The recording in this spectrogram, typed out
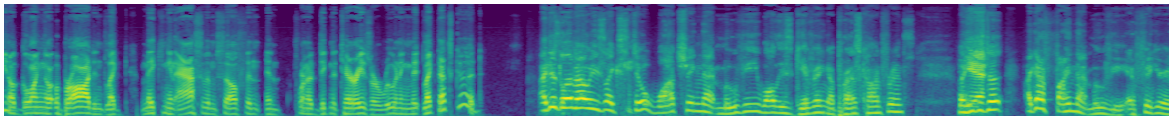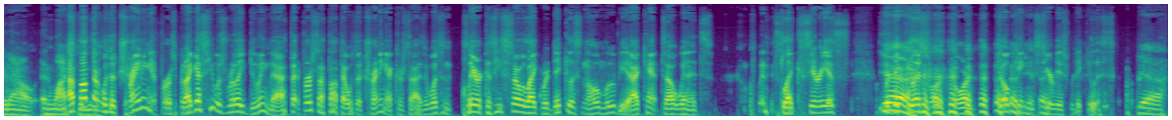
you know, going abroad and like making an ass of himself in, in front of dignitaries or ruining me. like that's good. I just love how he's like still watching that movie while he's giving a press conference. Like he Yeah. just does, I gotta find that movie and figure it out and watch. I thought that was a training at first, but I guess he was really doing that. At first, I thought that was a training exercise. It wasn't clear because he's so like ridiculous in the whole movie. I can't tell when it's when it's like serious Yeah. ridiculous or, or joking serious ridiculous. Yeah.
